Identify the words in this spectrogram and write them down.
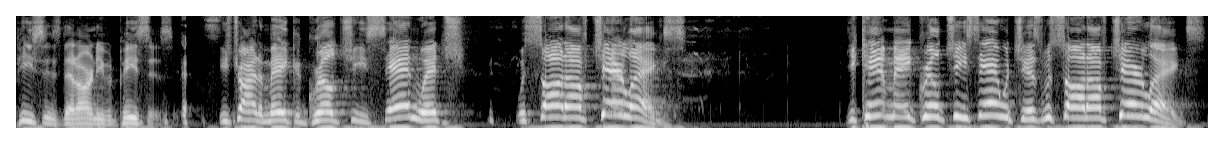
pieces that aren't even pieces. He's trying to make a grilled cheese sandwich with sawed off chair legs. You can't make grilled cheese sandwiches with sawed off chair legs.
